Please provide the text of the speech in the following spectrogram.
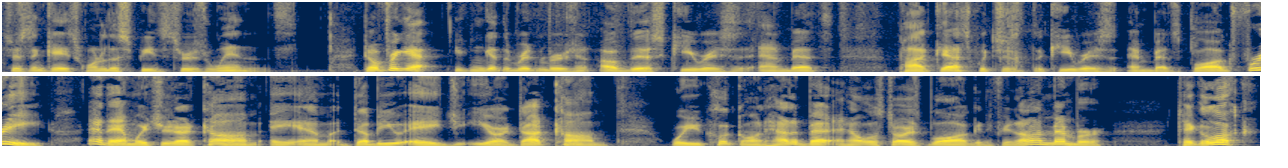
just in case one of the speedsters wins. Don't forget, you can get the written version of this Key Races and Bets podcast, which is the Key Races and Bets blog, free at amwager.com, A-M-W-A-G-E-R.com, where you click on How to Bet and Ella Star's blog. And if you're not a member, take a look.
